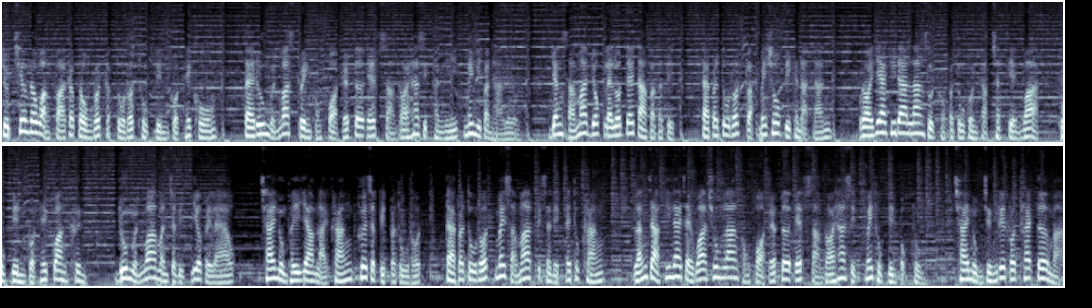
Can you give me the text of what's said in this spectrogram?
จุดเชื่อมระหว่างฝากระโปรงรถกับตัวรถถูกดินกดให้โค้ง แต่ดูเหมือนว่าสปริงของ Ford Raptor F 350คันนี้ไม่มีปัญหาเลย ยังสามารถยกและลดได้ตามปกติ แต่ประตูรถกลับไม่โชคดีขนาดนั้น รอยแยกที่ด้านล่างสุดของประตูคนขับชัดเจนว่าถูกดินกดให้กว้างขึ้น ดูเหมือนว่ามันจะบิดเบี้ยวไปแล้ว ชายหนุ่มพยายามหลายครั้งเพื่อจะปิดประตูรถ แต่ประตูรถไม่สามารถปิดสนิทได้ทุกครั้ง หลังจากที่แน่ใจว่าช่วงล่างของ Ford Raptor F 350ไม่ถูกดินปกคลุม ชายหนุ่มจึงเรียกรถแทรกเตอร์มา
